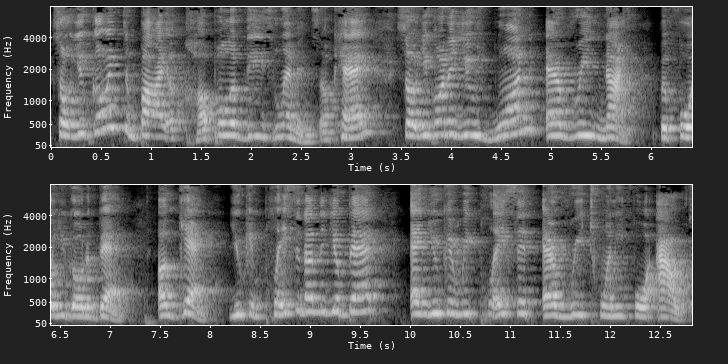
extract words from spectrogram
So you're going to buy a couple of these lemons, okay? So you're going to use one every night before you go to bed. Again, you can place it under your bed and you can replace it every 24 hours.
